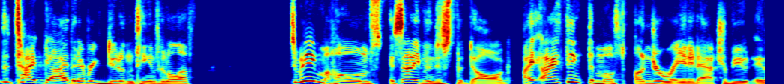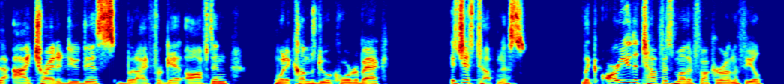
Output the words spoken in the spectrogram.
the type guy that every dude on the team's gonna love? To me, Mahomes, it's not even just the dog. I, I think the most underrated attribute, and I try to do this, but I forget often when it comes to a quarterback, is just toughness. Like, are you the toughest motherfucker on the field?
